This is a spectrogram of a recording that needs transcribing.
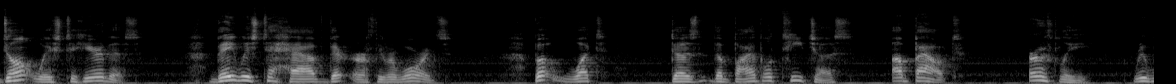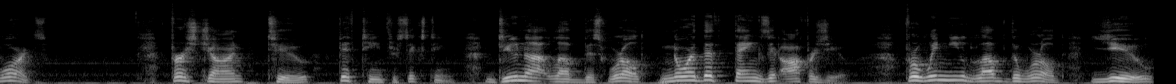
don't wish to hear this. They wish to have their earthly rewards. But what does the Bible teach us about earthly rewards? 1 John 2 15 through 16. Do not love this world, nor the things it offers you. For when you love the world, you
